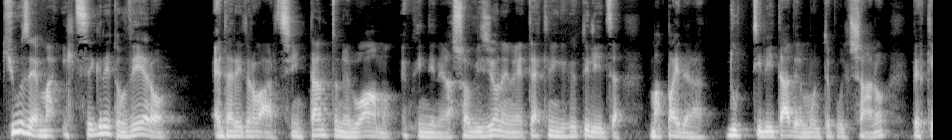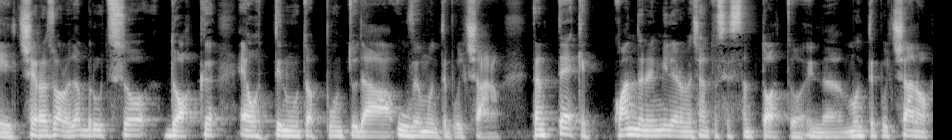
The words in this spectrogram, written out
chiuse, ma il segreto vero è da ritrovarsi intanto nell'uomo e quindi nella sua visione, nelle tecniche che utilizza, ma poi della duttilità del Montepulciano, perché il cerasuolo d'Abruzzo DOC è ottenuto appunto da uve Montepulciano. Tant'è che quando nel 1968 il Montepulciano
